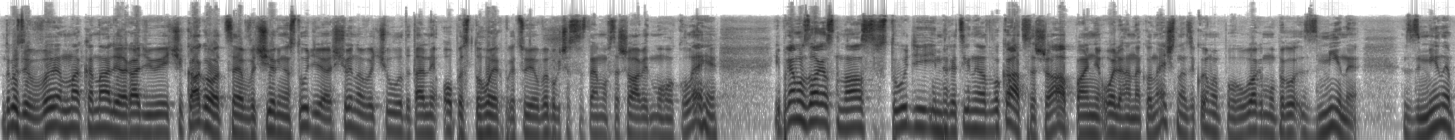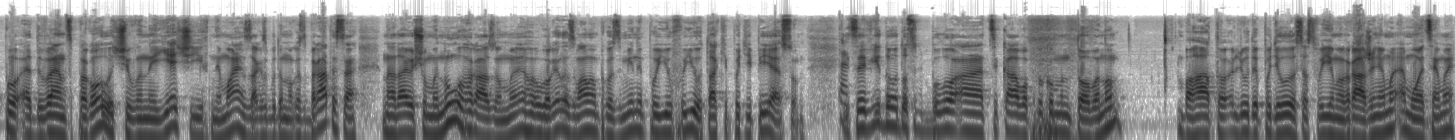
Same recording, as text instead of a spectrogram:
Друзі, ви на каналі Радіо UA Чикаго. Це вечірня студія. Щойно ви чули детальний опис того, як працює виборча система в США від мого колеги. І прямо зараз у нас в студії імміграційний адвокат США, пані Ольга Наконечна, з якою ми поговоримо про зміни. Зміни по Advance паролу, чи вони є, чи їх немає. Зараз будемо розбиратися. Нагадаю, що минулого разу ми говорили з вами про зміни по UFU, так і по TPS. І Так. це відео досить було а, цікаво прокоментовано. Багато люди поділилися своїми враженнями, емоціями.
